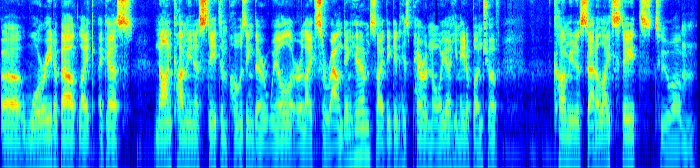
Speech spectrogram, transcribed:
uh worried about like I guess non-communist states imposing their will or like surrounding him. So I think in his paranoia he made a bunch of communist satellite states to um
